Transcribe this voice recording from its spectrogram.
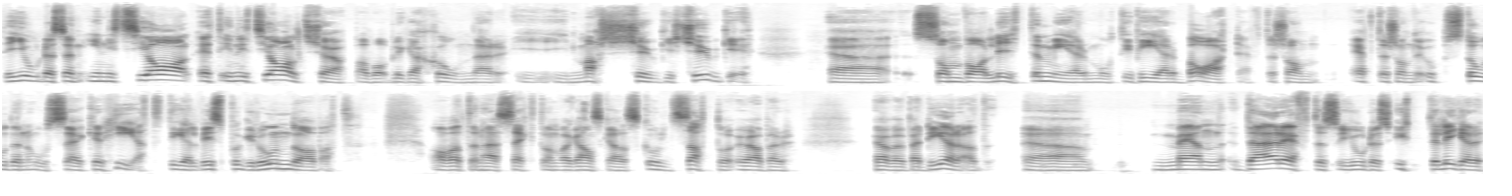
det gjordes en initial, ett initialt köp av obligationer i, i mars 2020 eh, som var lite mer motiverbart eftersom, eftersom det uppstod en osäkerhet, delvis på grund av att, av att den här sektorn var ganska skuldsatt och över, övervärderad. Eh, men därefter så gjordes ytterligare,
